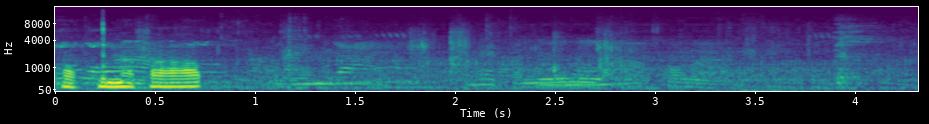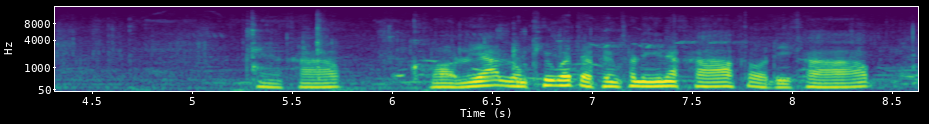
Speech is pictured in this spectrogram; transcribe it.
ขอบคุณนะครับนี่ครับ ขออนุญาตลงคลิปไว้แต่เพียงเท่านี้นะครับ สวัสดีครับ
